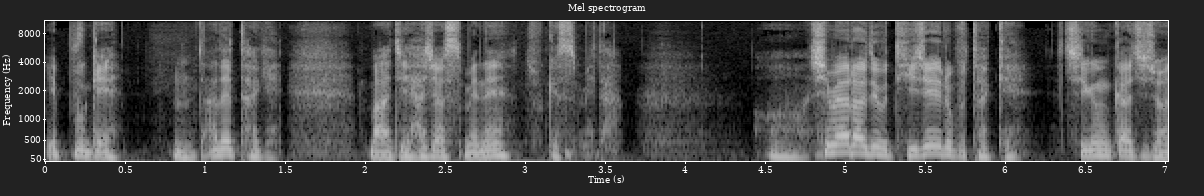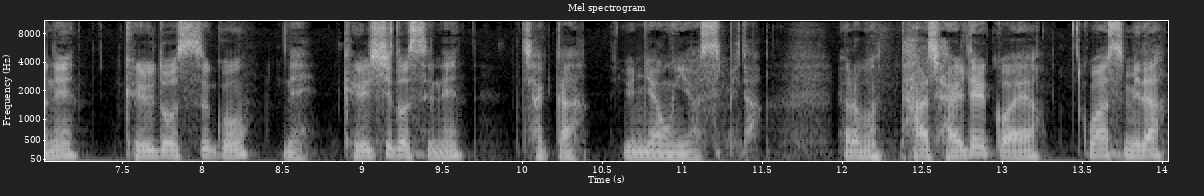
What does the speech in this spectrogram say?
예쁘게 음, 따뜻하게 맞이하셨으면 좋겠습니다. 어, 심야 라디오 DJ를 부탁해. 지금까지 저는 글도 쓰고 네 글씨도 쓰는 작가 윤영웅이었습니다. 여러분 다 잘 될 거예요. 고맙습니다.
